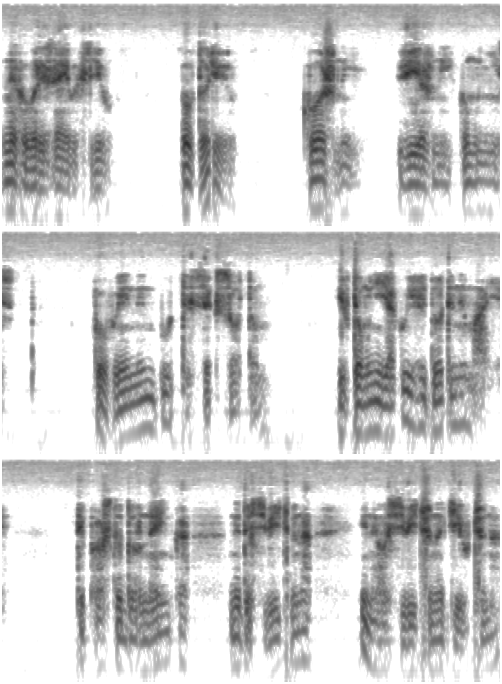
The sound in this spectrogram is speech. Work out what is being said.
не говори зайвих слів. Повторюю, кожний вірний комуніст повинен бути сексотом. І в тому ніякої гидоти немає. Ти просто дурненька, недосвідчена і неосвічена дівчина.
